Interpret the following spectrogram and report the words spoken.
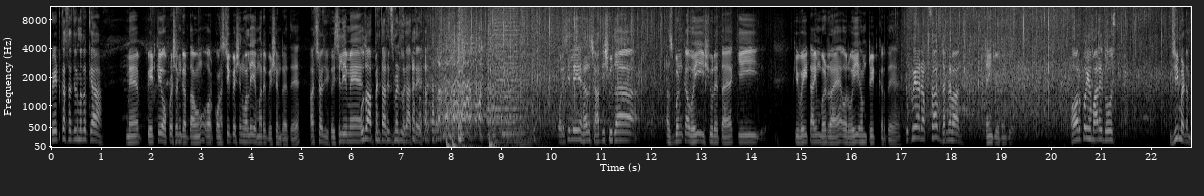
पेट का सर्जन मतलब क्या? मैं पेट के ऑपरेशन करता हूँ और कॉन्स्टिपेशन वाले ही हमारे पेशेंट रहते हैं। अच्छा जी। तो इसलिए मैं खुद आप पैंतालीस मिनट लगाते हैं। और इसीलिए हर शादीशुदा हस्बैंड का वही इशू रहता है कि कि वही टाइम बढ़ रहा है और वही हम ट्रीट करते हैं। शुक्रिया डॉक्टर साहब धन्यवाद। थैंक यू थैंक यू और कोई हमारे दोस्त? जी madam.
